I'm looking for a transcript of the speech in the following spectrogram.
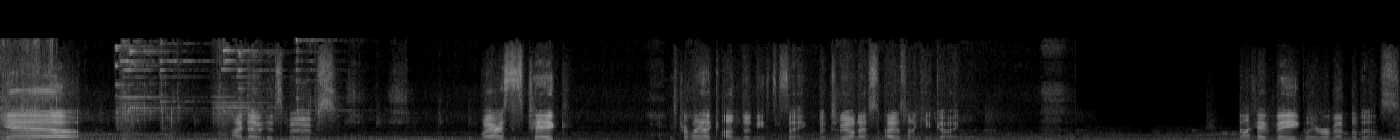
Yeah! I know his moves. Where is this pig? He's probably like underneath the thing, but to be honest, I just want to keep going. I feel like I vaguely remember this.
